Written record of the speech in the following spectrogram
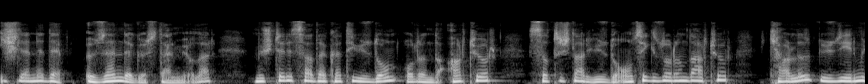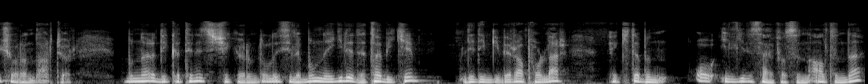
işlerine de özen de göstermiyorlar. Müşteri sadakati %10 oranında artıyor. Satışlar %18 oranında artıyor. Karlılık %23 oranında artıyor. Bunlara dikkatinizi çekiyorum. Dolayısıyla bununla ilgili de tabii ki dediğim gibi raporlar e, kitabın o ilgili sayfasının altında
